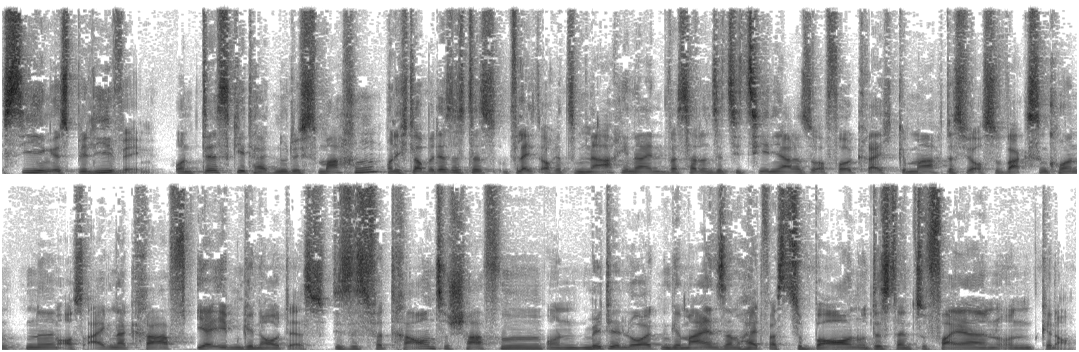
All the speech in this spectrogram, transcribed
Seeing is believing. Und das geht halt nur durchs Machen. Und ich glaube, das ist das vielleicht auch jetzt im Nachhinein, was hat uns jetzt die zehn Jahre so erfolgreich gemacht, dass wir auch so wachsen konnten ne, aus eigener Kraft. Ja, eben genau das. Dieses Vertrauen zu schaffen und mit den Leuten gemeinsam halt was zu bauen und das dann zu feiern und genau.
